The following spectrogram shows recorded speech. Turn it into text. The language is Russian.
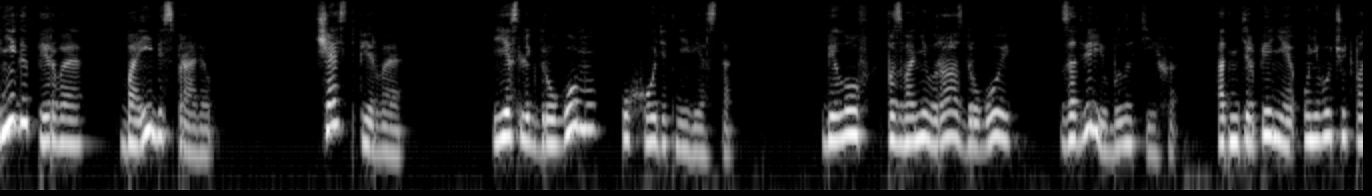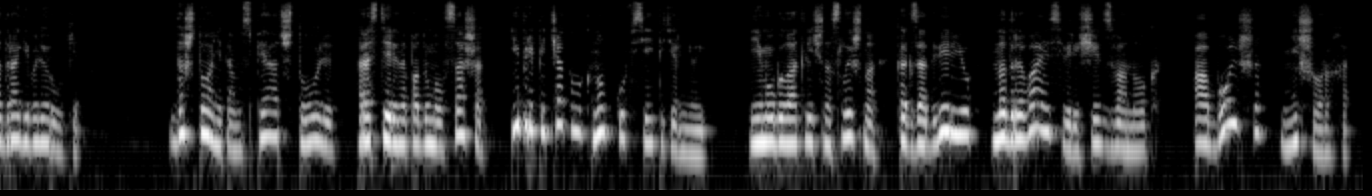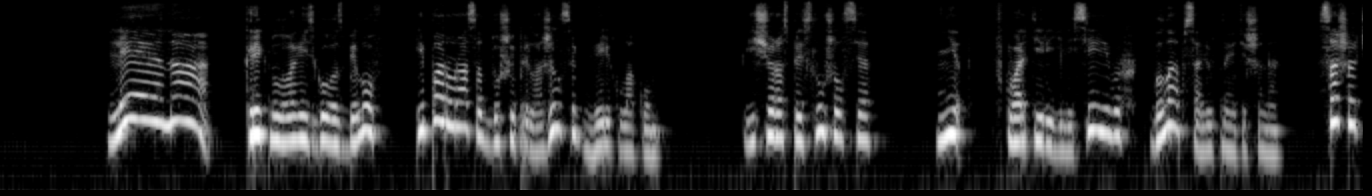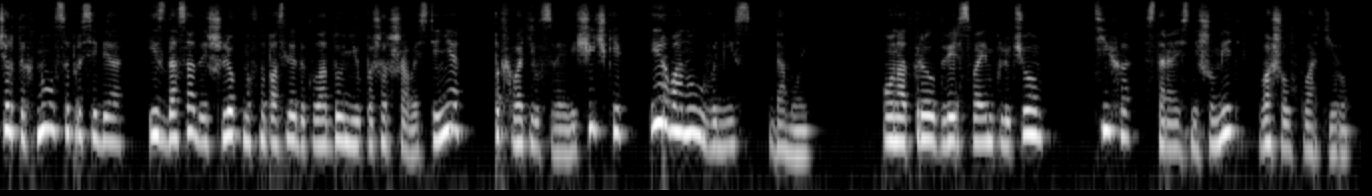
Книга первая. Бои без правил. Часть первая. Если к другому уходит невеста. Белов позвонил раз, другой. За дверью было тихо. От нетерпения у него чуть подрагивали руки. «Да что они там, спят, что ли?» — растерянно подумал Саша и припечатал кнопку всей пятерней. Ему было отлично слышно, как за дверью, надрываясь, верещит звонок, а больше ни шороха. «Лена!» — крикнул во весь голос Белов и пару раз от души приложился к двери кулаком. Еще раз прислушался. Нет, в квартире Елисеевых была абсолютная тишина. Саша чертыхнулся про себя и, с досадой шлепнув напоследок ладонью по шершавой стене, подхватил свои вещички и рванул вниз, домой. Он открыл дверь своим ключом, тихо, стараясь не шуметь, вошел в квартиру.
